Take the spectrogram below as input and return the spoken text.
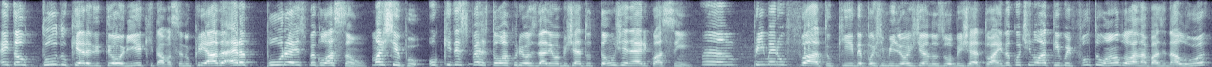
Então tudo que era de teoria que estava sendo criada era pura especulação. Mas tipo, o que despertou a curiosidade em um objeto tão genérico assim? Hum, primeiro fato que depois de milhões de anos o objeto ainda continua ativo e flutuando lá na base da lua.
